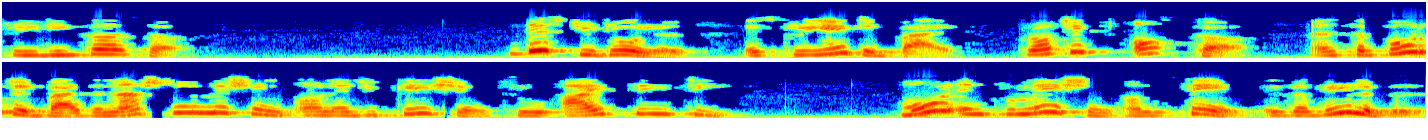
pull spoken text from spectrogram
3D cursor. This tutorial is created by Project OSCAR and supported by the National Mission on Education through ICT. More information on the same is available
